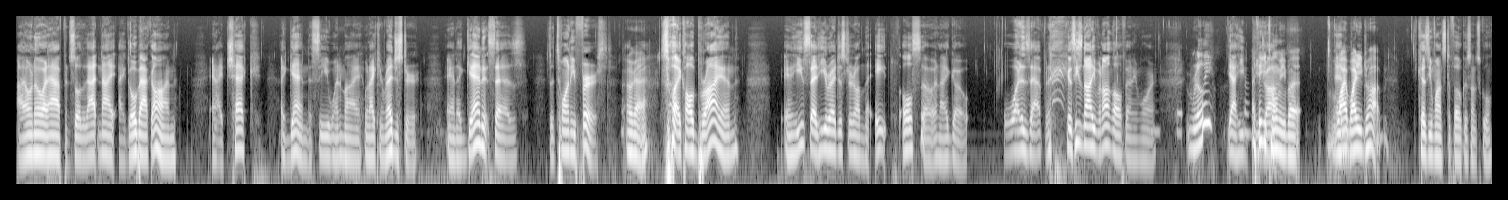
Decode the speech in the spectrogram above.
I don't know what happened. So that night I go back on and I check again to see when my when I can register. And again it says the 21st. Okay. So I called Brian and he said he registered on the 8th also and I go what is happening? Cuz he's not even on golf anymore. Really? Yeah, he I think you told me, but why? And- Why did he drop? cuz he wants to focus on school.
